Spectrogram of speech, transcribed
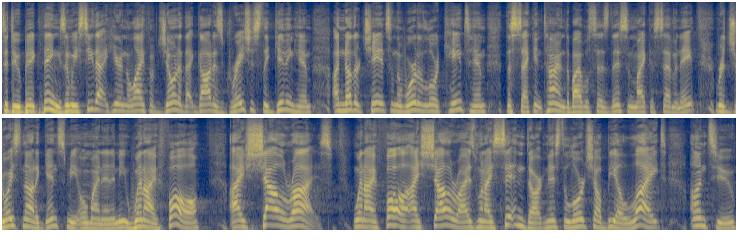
to do big things. And we see that here in the life of Jonah, that God is graciously giving him another chance, and the word of the Lord came to him the second time. The Bible says this in Micah 7 8 Rejoice not against me, O mine enemy. When I fall, I shall arise. When I fall, I shall arise. When I sit in darkness, the Lord shall be a light unto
